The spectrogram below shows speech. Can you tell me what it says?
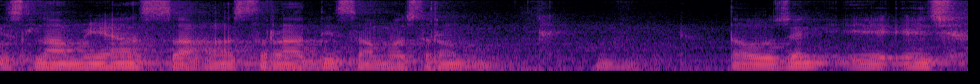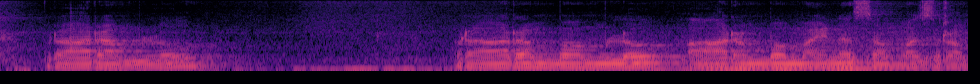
ఇస్లామియా సహస్రాది సంవత్సరం థౌజండ్ ఏహెచ్ ప్రారంభంలో ప్రారంభంలో ఆరంభమైన సంవత్సరం.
